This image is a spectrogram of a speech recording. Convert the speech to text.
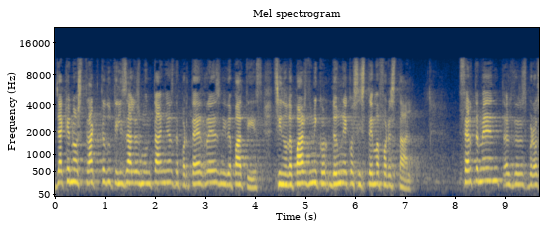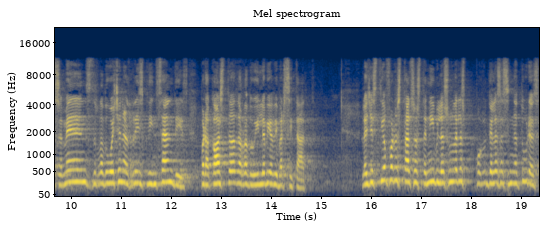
ja que no es tracta d'utilitzar les muntanyes de parterres ni de patis, sinó de parts d'un ecosistema forestal. Certament, els desbrossaments redueixen el risc d'incendis, però a costa de reduir la biodiversitat. La gestió forestal sostenible és una de les, de les assignatures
